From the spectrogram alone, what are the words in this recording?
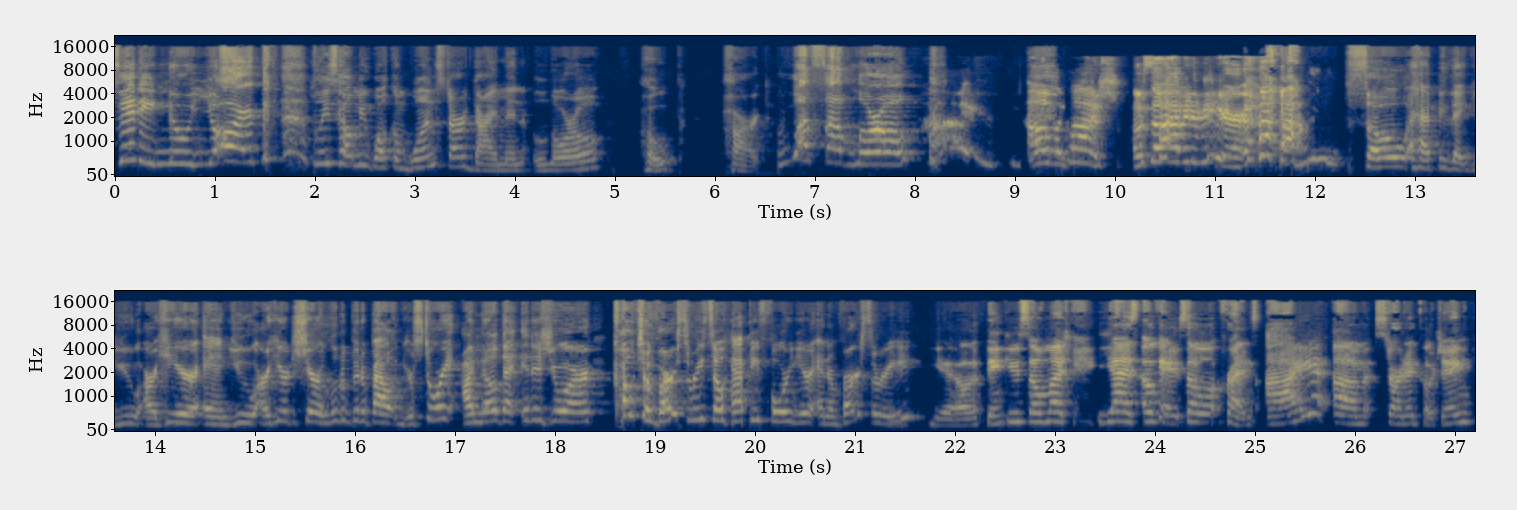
City, New York. Please help me welcome one star diamond, Laurel Hope Hart. What's up, Laurel? Hi. Oh my gosh. I'm so happy to be here. so happy that you are here and you are here to share a little bit about your story. I know that it is your coach anniversary. So happy four year anniversary. Thank you. Thank you so much. Yes. Okay. So, friends, I um, started coaching,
